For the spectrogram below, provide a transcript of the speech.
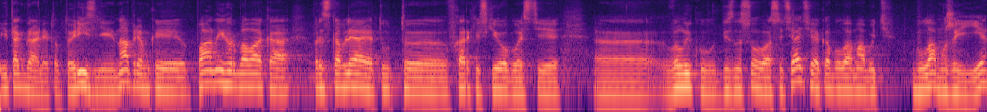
і так далі. Тобто різні напрямки. Пан Ігор Балака представляє тут в Харківській області велику бізнесову асоціацію, яка була, мабуть, була, може і є.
